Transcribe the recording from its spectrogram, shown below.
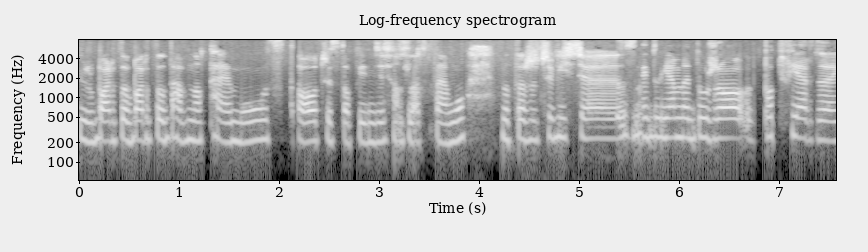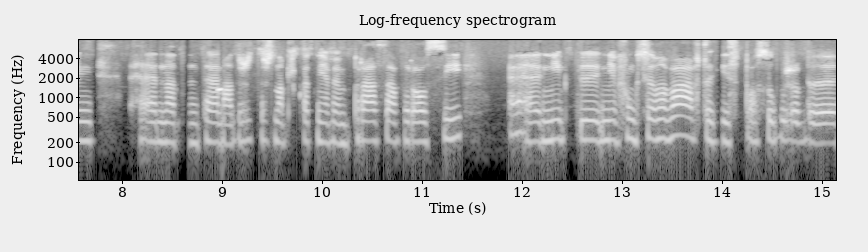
już bardzo, bardzo dawno temu, 100 czy 150 lat temu, no to rzeczywiście znajdujemy dużo potwierdzeń e, na ten temat, że też na przykład, nie wiem, prasa w Rosji e, nigdy nie funkcjonowała w taki sposób, żeby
